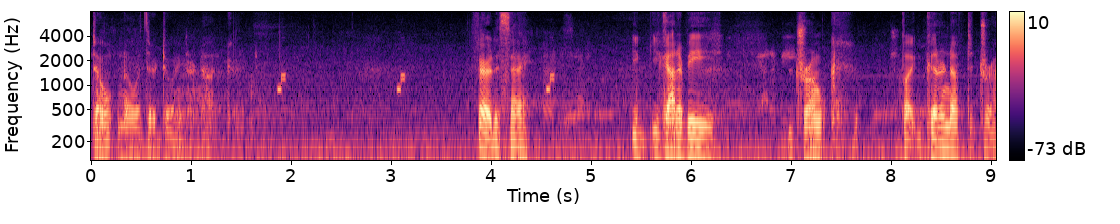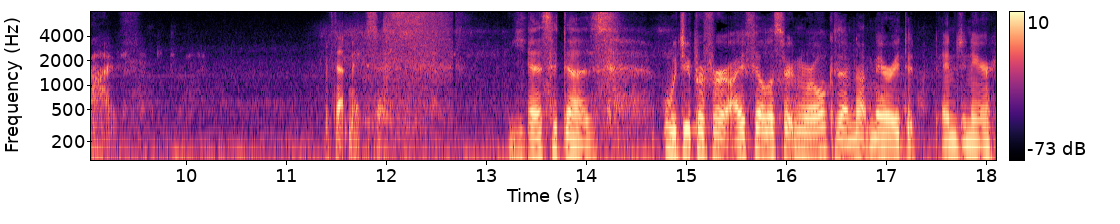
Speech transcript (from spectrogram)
don't know what they're doing are not good. Fair to say. You, you gotta be drunk but good enough to drive. If that makes sense. Yes, it does. Would you prefer I fill a certain role? Because I'm not married to engineer.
